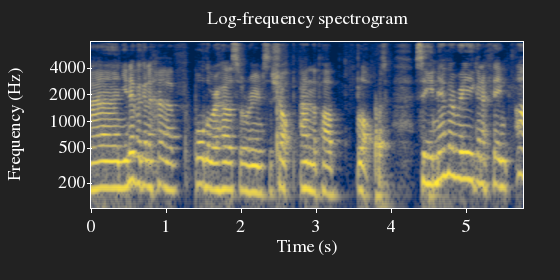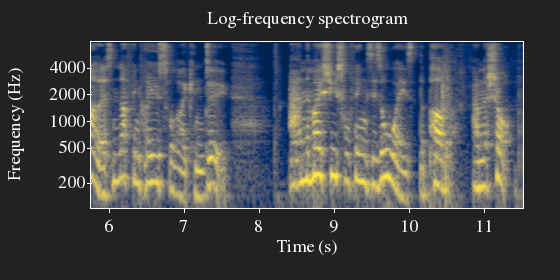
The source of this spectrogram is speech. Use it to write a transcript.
And you're never going to have all the rehearsal rooms, the shop and the pub blocked. So you're never really going to think, oh, there's nothing useful I can do. And the most useful things is always the pub and the shop.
